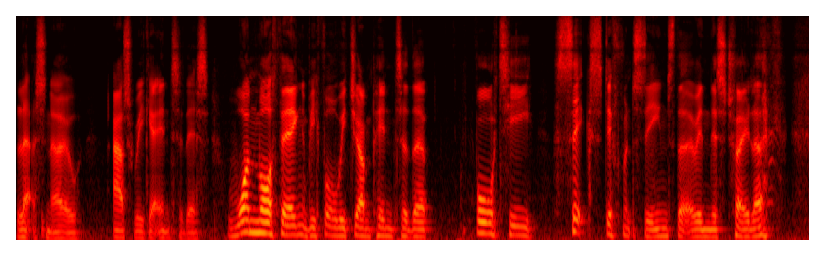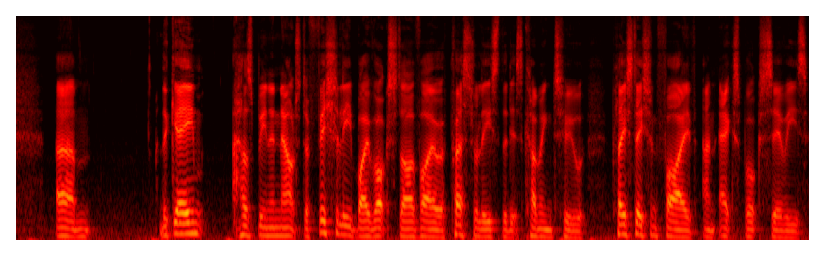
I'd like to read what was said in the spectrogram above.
let us know as we get into this. One more thing before we jump into the 46 different scenes that are in this trailer. um, the game has been announced officially by Rockstar via a press release that it's coming to PlayStation 5 and Xbox Series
